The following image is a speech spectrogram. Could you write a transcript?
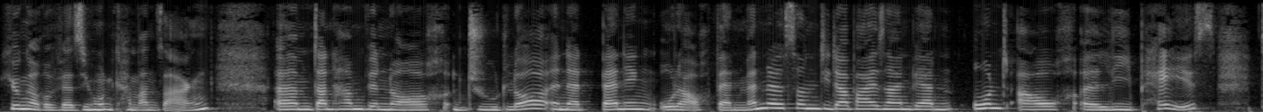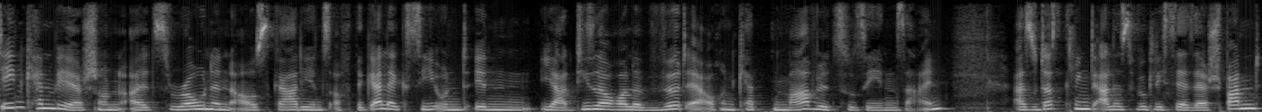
jüngere Version, kann man sagen. Ähm, dann haben wir noch Jude Law, Annette Benning oder auch Ben Mendelssohn, die dabei sein werden und auch äh, Lee Pace. Den kennen wir ja schon als Ronan aus Guardians of the Galaxy und in ja, dieser Rolle wird er auch in Captain Marvel zu sehen sein. Also das klingt alles wirklich sehr, sehr spannend.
